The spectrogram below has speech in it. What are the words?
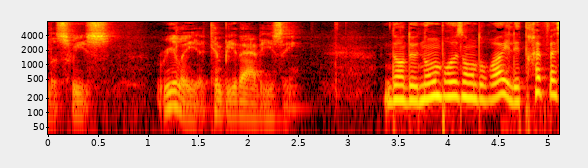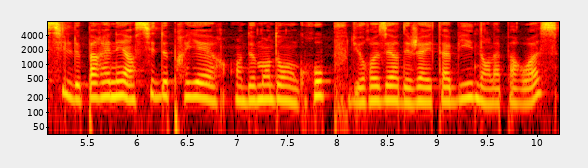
la Suisse. Really, it can be that easy. Dans de nombreux endroits, il est très facile de parrainer un site de prière en demandant au groupe du rosaire déjà établi dans la paroisse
